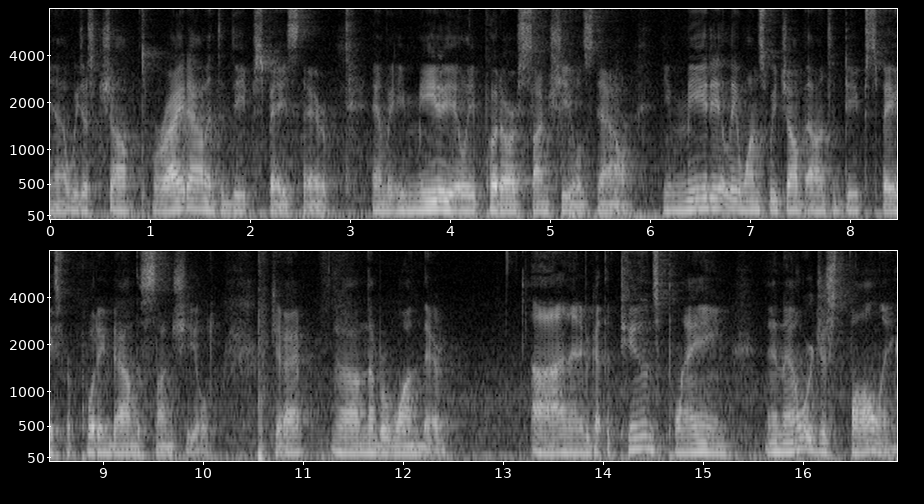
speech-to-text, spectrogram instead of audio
Yeah we just jumped right out into deep space there and we immediately put our sun shields down Immediately once we jump out into deep space, we're putting down the sun shield. Okay, uh, number one there. Uh, and then we got the tunes playing, and now we're just falling.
